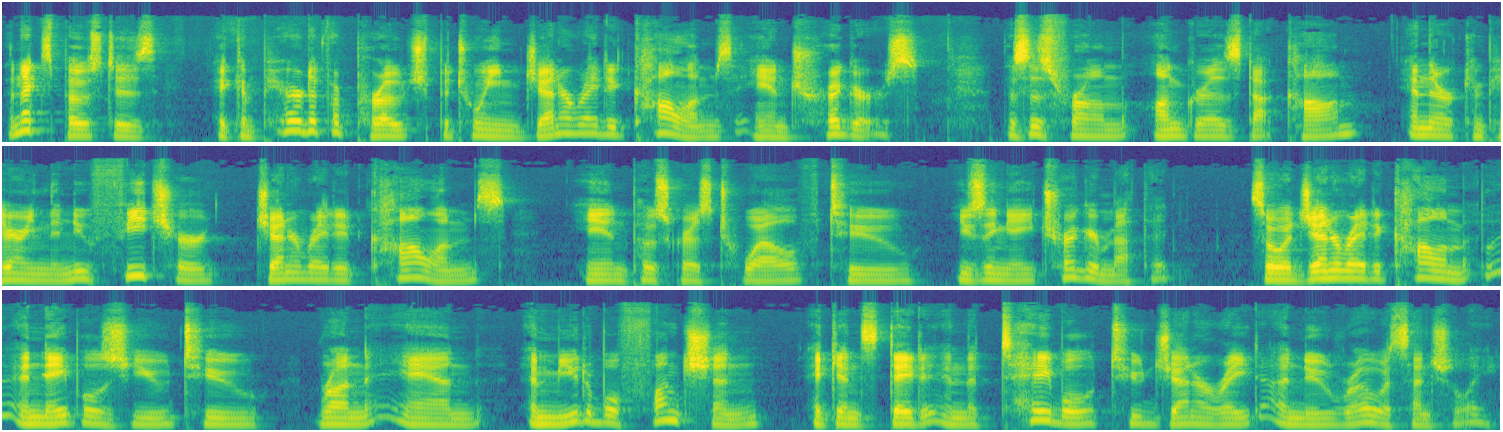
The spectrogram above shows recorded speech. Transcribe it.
The next post is a comparative approach between generated columns and triggers. This is from ongres.com, and they're comparing the new feature generated columns in Postgres 12 to using a trigger method. So a generated column enables you to run an immutable function against data in the table to generate a new row essentially.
